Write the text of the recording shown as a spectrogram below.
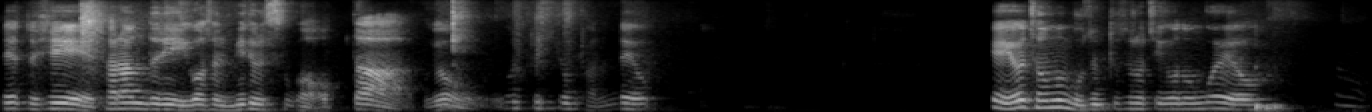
내 뜻이 사람들이 이것을 믿을 수가 없다고요. 이건 뜻이 좀 다른데요. 예, 이 점은 무슨 뜻으로 찍어 놓은 거예요? 어,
